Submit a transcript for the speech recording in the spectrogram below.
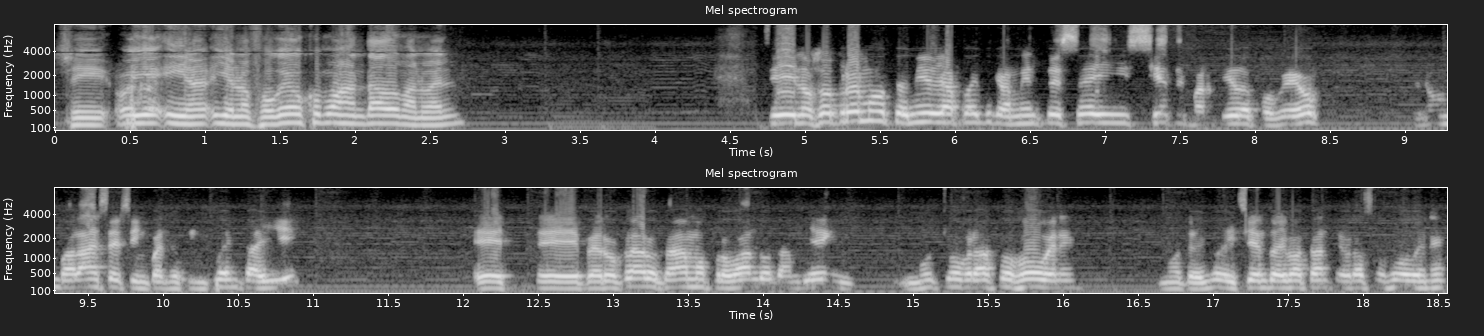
Sí, oye, y, y en los fogueos cómo has andado, Manuel? Sí, nosotros hemos tenido ya prácticamente 6, 7 partidos de fogueo. Tenemos un balance de 50-50 allí. Este, pero claro, estábamos probando también muchos brazos jóvenes. Como te vengo diciendo, hay bastantes brazos jóvenes.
